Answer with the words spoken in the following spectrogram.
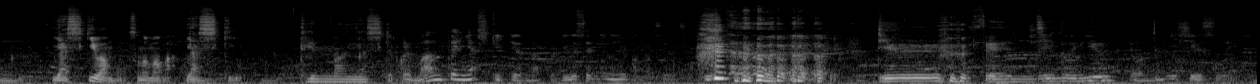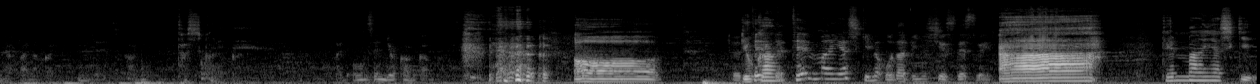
うんうん屋敷はもうそのまま。屋敷。天満屋敷。これ満天屋敷っていうとなんか流泉寺の湯感が強いんですよ流泉寺の湯。でもビニシウスでなかなかいいんじゃないですか。確かにね。温泉旅館感が あ旅館。て天満屋敷の小田ビニシウスですあー。天満屋敷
